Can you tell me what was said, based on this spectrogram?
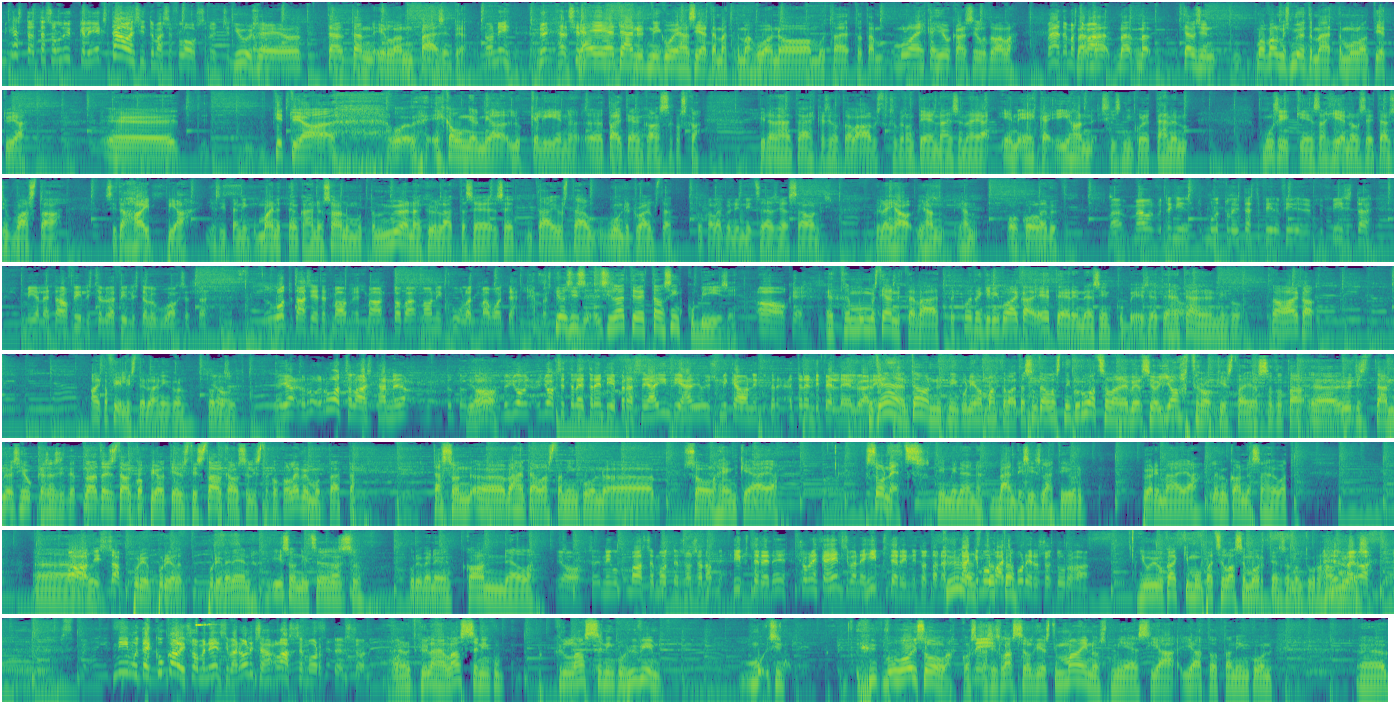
Mi- Mikäs tää, tässä on lykkeli? Eikö tää ole esiintymässä Flowssa nyt sitten? Juu, se on tä- tämän illan pääsintyjä. No niin, nythän se... Ja eihän tämä nyt niinku ihan sietämättömän huono ole, mutta et, tota, mulla on ehkä hiukan sillä tavalla... Vähän tämmöstä mä, vähän- mä, mä, mä, täysin, mä oon valmis myöntämään, että mulla on tiettyjä, ö, tiettyjä ehkä ongelmia lykkeliin taiteen kanssa, koska pidän häntä ehkä sillä tavalla aavistuksen verran teennäisenä ja en ehkä ihan siis niin kuin, että hänen musiikkiinsa hienous ei täysin vastaa sitä haippia ja sitä niin kuin mainetta, jonka hän on saanut, mutta myönnän kyllä, että se, se tää just tää Wounded Rhymes, tää toka levy, niin itse asiassa on kyllä ihan, ihan, ihan ok levy. Mä, mä jotenkin, mulle tuli tästä fi, fi, biisistä mieleen, että tää on fiilistelyä fiilistelyn vuoksi, että luotetaan siihen, että mä, oon- että mä oon, tova, mä oon niin cool, että mä voin tehdä tämmöstä. Joo, siis, siis ajattelin, että tää on sinkkubiisi. Aa, okei. Okay. Että se on mun mielestä jännittävää, että kuitenkin niinku aika eteerinen sinkkubiisi. Että eihän tää nyt niinku, tää on aika, aika fiilistelyä niin kuin totesit. Ja, ja ru ruotsalaisethan ne Joo. jo, juoksettelee trendien perässä ja Indiahan, jos mikä on niin trendipelleilyä, niin... tää, tää on nyt niinku ihan mahtavaa. Tässä on tällaista niinku ruotsalainen versio Jahtrockista, jossa tota, yhdistetään myös hiukkasen sitten. No tai sitä on kopio tietysti Style Councilista koko levy, mutta että tässä on ö, vähän tällaista niinku, ö, soul-henkeä ja Sonets-niminen bändi siis lähti juuri pyörimään ja levyn kannessa he ovat Paatissa. Puri, puri, puriveneen ison itse asiassa puriveneen kannella. Joo, se niin kuin Lasse Motterson sanoi, hipstereiden, se on ehkä ensimmäinen hipsteri, niin tota, Kyllä, kaikki muu tota- paitsi purjehdus on turhaa. Juu, juu, kaikki muu paitsi Lasse Mortenson on turhaa myös. Niin, mutta kuka oli Suomen ensimmäinen? Oliko se Lasse Mortensson? Ja nyt kyllähän Lasse, niinku, kyllä Lasse niinku hyvin, mu, siis, hy, voisi olla, koska Niin. siis Lasse oli tietysti mainosmies ja, ja tota niin kuin,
